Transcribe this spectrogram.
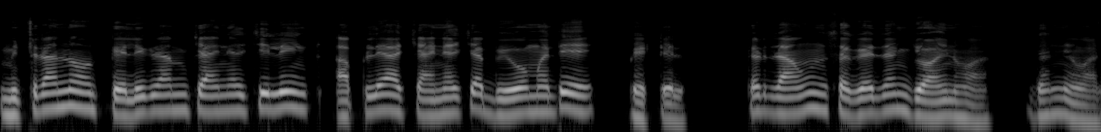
मित्रांनो, टेलिग्राम चॅनलची लिंक आपल्या चॅनलच्या बिओमध्ये भेटेल. तर जाऊन सगळेजण जॉईन व्हा. धन्यवाद.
